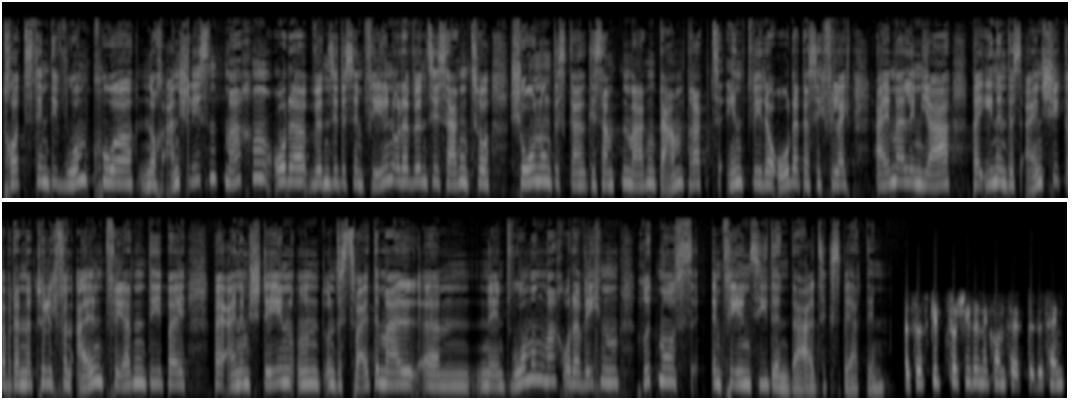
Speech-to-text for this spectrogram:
trotzdem die Wurmkur noch anschließend machen oder würden Sie das empfehlen oder würden Sie sagen zur Schonung des gesamten Magen-Darm-Trakts entweder oder, dass ich vielleicht einmal im Jahr bei Ihnen das einschicke, aber dann natürlich von allen Pferden, die bei, bei einem stehen und, und das zweite Mal ähm, eine Entwurmung mache? Oder welchen Rhythmus empfehlen Sie denn da als Expertin? Also es gibt verschiedene Konzepte. Das hängt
